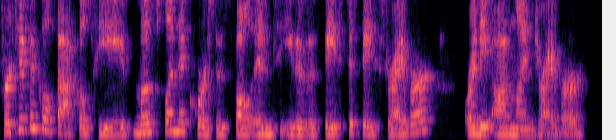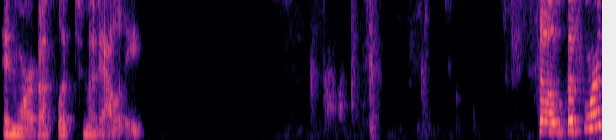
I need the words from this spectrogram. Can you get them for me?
for typical faculty, most blended courses fall into either the face-to-face -face driver or the online driver in more of a flipped modality. So before I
